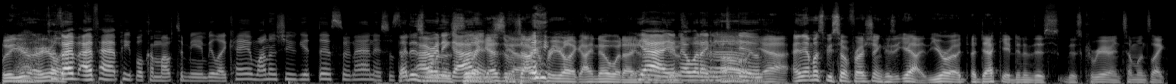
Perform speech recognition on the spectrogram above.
But you're, Yeah. Because like, I've I've had people come up to me and be like, hey, why don't you get this or that? And it's just That like is I one of already those got So things. like as a it. Yeah. photographer, you're like, I know what I need to do. Yeah, I do. know what I need to oh, do. Yeah, and that must be so frustrating because yeah, you're a, a decade into this this career, and someone's like,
